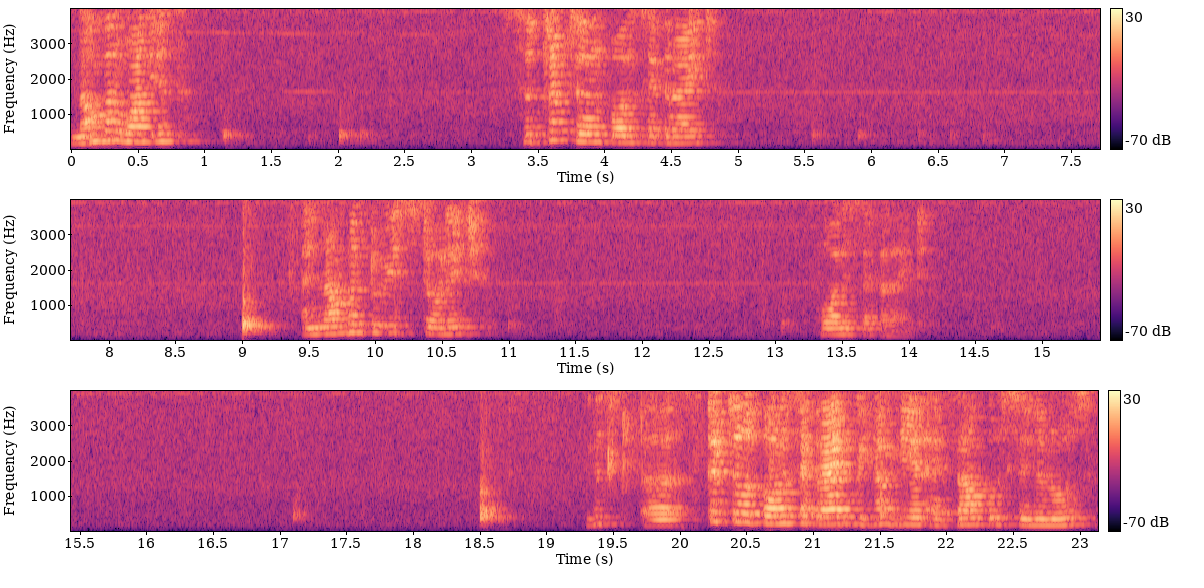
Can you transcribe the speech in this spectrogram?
Number one is structural polysaccharide and number two is storage polysaccharide. This uh, structural polysaccharide, we have here example cellulose.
